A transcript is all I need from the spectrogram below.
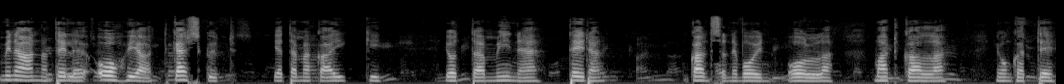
Minä annan teille ohjat, käskyt ja tämä kaikki, jotta minä teidän kanssanne voin olla matkalla, jonka te,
